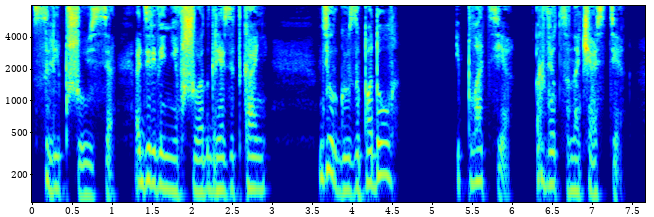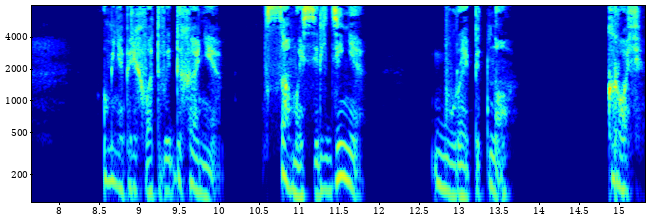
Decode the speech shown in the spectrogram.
слипшуюся, одеревеневшую от грязи ткань. Дергаю за подол, и платье рвется на части. У меня перехватывает дыхание. В самой середине бурое пятно. Кровь.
